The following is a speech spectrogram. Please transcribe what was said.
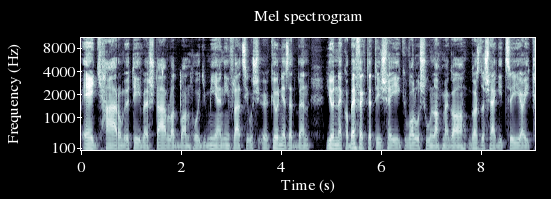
egy-három-öt éves távlatban, hogy milyen inflációs környezetben jönnek a befektetéseik, valósulnak meg a gazdasági céljaik.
